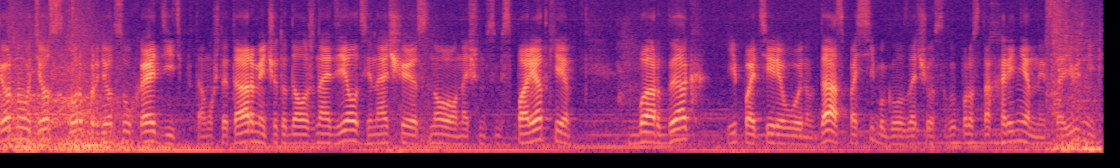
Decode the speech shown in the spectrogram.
Черный утес скоро придется уходить, потому что эта армия что-то должна делать, иначе снова начнутся беспорядки, бардак и потеря воинов. Да, спасибо, глазочес, вы просто охрененные союзники.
